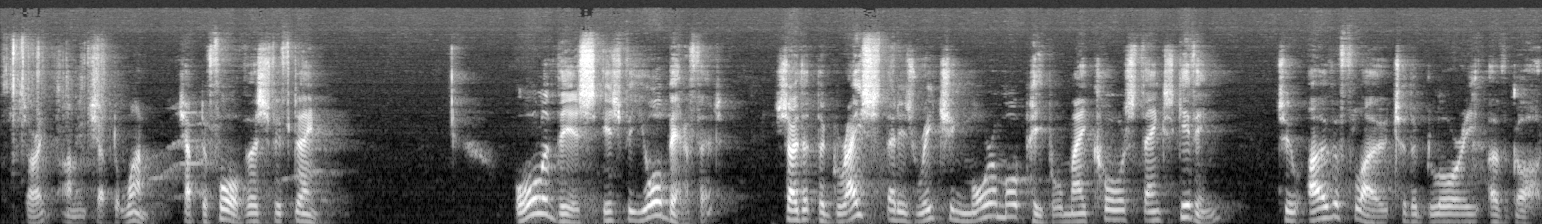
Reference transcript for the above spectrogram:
Sorry, I'm in chapter 1. Chapter 4, verse 15. All of this is for your benefit so that the grace that is reaching more and more people may cause thanksgiving to overflow to the glory of God.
